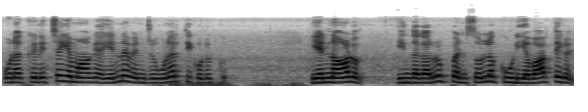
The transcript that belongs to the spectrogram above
உனக்கு நிச்சயமாக என்னவென்று உணர்த்தி கொடுக்கும். என்னாலும் இந்த கருப்பன் சொல்லக்கூடிய வார்த்தைகள்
